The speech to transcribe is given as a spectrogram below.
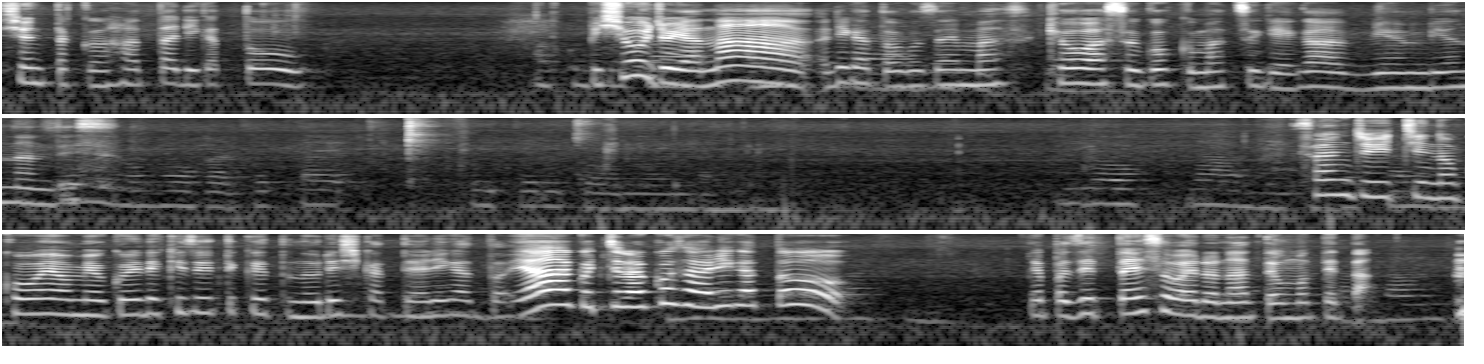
しゅんたくんハートありがとう。美少女やな。ありがとうございます。今日はすごくまつげがビュンビュンなんです。の方が絶対ついてると思うんだよね色ラーメン31の公演を見送りで気づいてくれたの嬉しかったよ。ありがとう。いやーこちらこそありがとう。やっぱ絶対そうやろなって思ってた。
